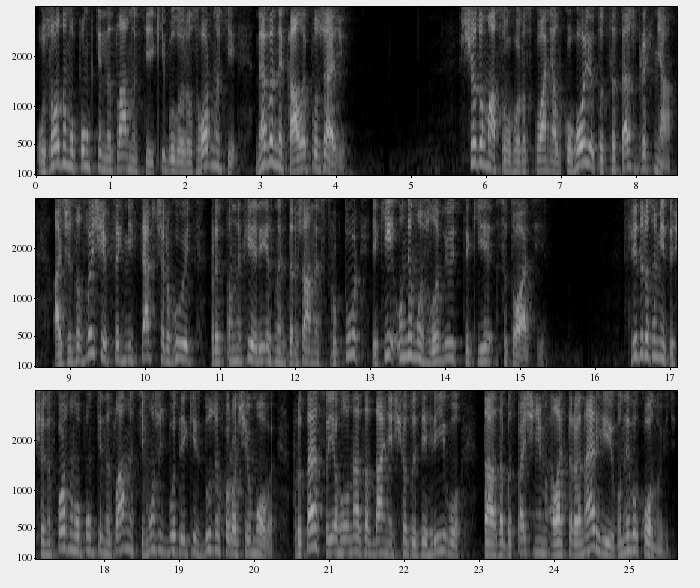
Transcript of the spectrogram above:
У жодному пункті незламності, які були розгорнуті, не виникали пожежі. Щодо масового розпивання алкоголю, то це теж брехня, адже зазвичай в цих місцях чергують представники різних державних структур, які унеможливлюють такі ситуації. Слід розуміти, що не в кожному пункті незламності можуть бути якісь дуже хороші умови. Проте своє головне завдання щодо зігріву та забезпеченням електроенергією вони виконують.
